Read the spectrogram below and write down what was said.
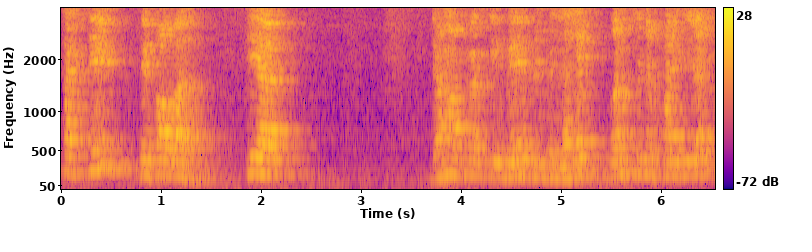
succeed the power. Here, democracy where we will elect once in a five year,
